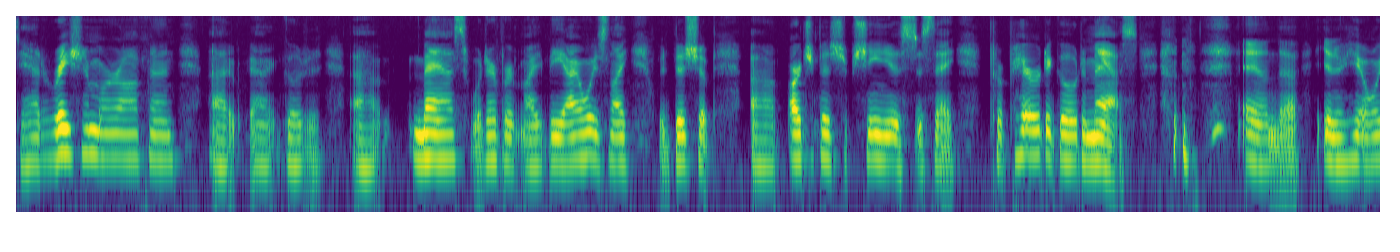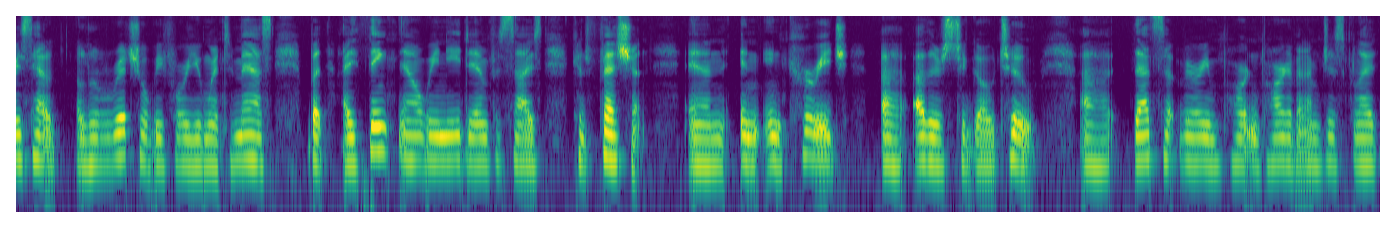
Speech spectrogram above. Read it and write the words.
to adoration more often, uh, uh, go to uh, mass, whatever it might be. I always like with Bishop uh, Archbishop Sheen used to say, "Prepare to go to mass," and uh, you know he always had a little ritual before you went to mass. But I think now we need to emphasize confession and, and encourage uh, others to go too. Uh, that's a very important part of it. I'm just glad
